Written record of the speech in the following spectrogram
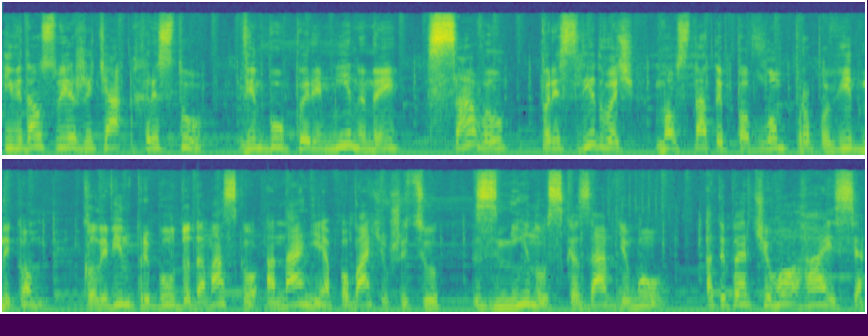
і віддав своє життя Христу. Він був перемінений. Савел, переслідувач, мав стати Павлом проповідником. Коли він прибув до Дамаску, Ананія, побачивши цю зміну, сказав йому: А тепер чого гайся?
